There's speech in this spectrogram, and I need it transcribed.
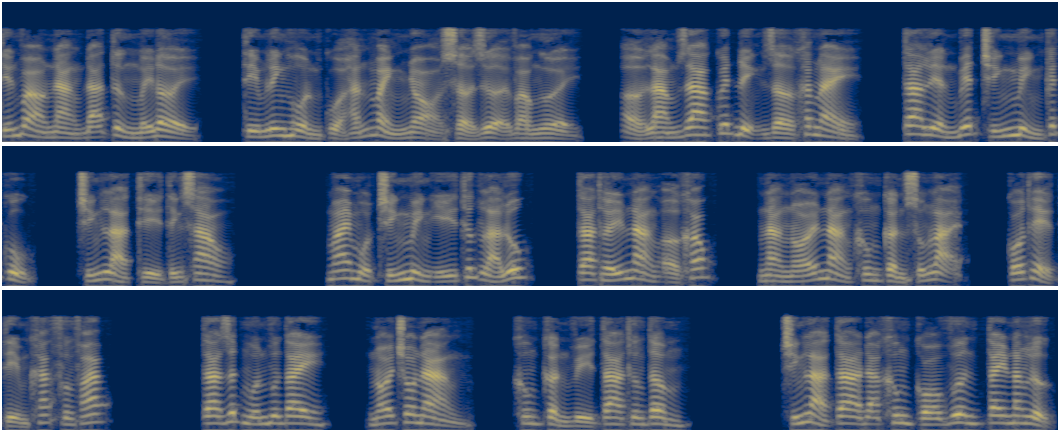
tiến vào nàng đã từng mấy đời, tìm linh hồn của hắn mảnh nhỏ sở dựa vào người, ở làm ra quyết định giờ khắc này, ta liền biết chính mình kết cục, chính là thì tính sao. Mai một chính mình ý thức là lúc, ta thấy nàng ở khóc, nàng nói nàng không cần sống lại, có thể tìm khác phương pháp. Ta rất muốn vươn tay, nói cho nàng, không cần vì ta thương tâm. Chính là ta đã không có vươn tay năng lực,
